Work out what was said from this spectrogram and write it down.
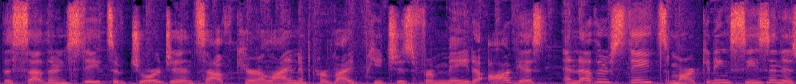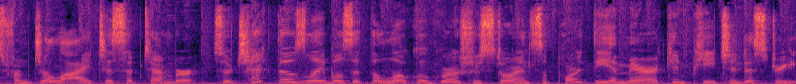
The southern states of Georgia and South Carolina provide peaches from May to August, and other states' marketing season is from July to September. So check those labels at the local grocery store and support the American peach industry.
